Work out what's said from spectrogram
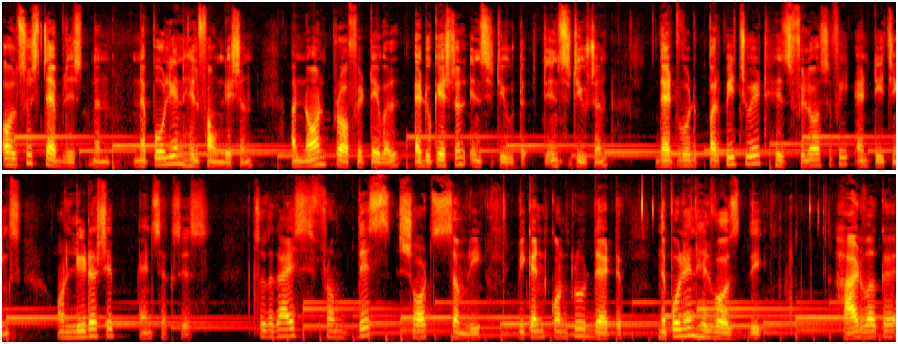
also established the Napoleon Hill Foundation, a non profitable educational institute, institution that would perpetuate his philosophy and teachings on leadership and success. So, the guys, from this short summary, we can conclude that Napoleon Hill was the hard worker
